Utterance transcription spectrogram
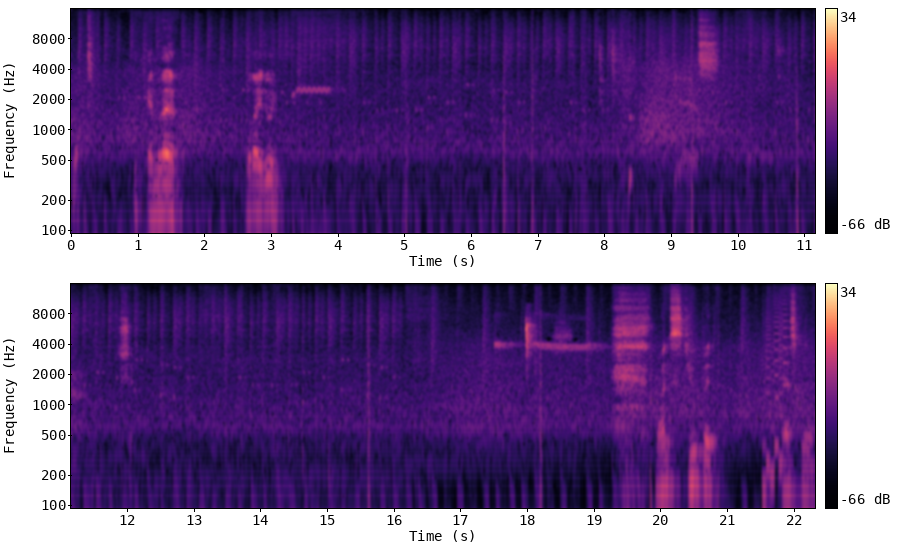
What? Emre, what are you doing? Yes. Shit. One stupid ass goal.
